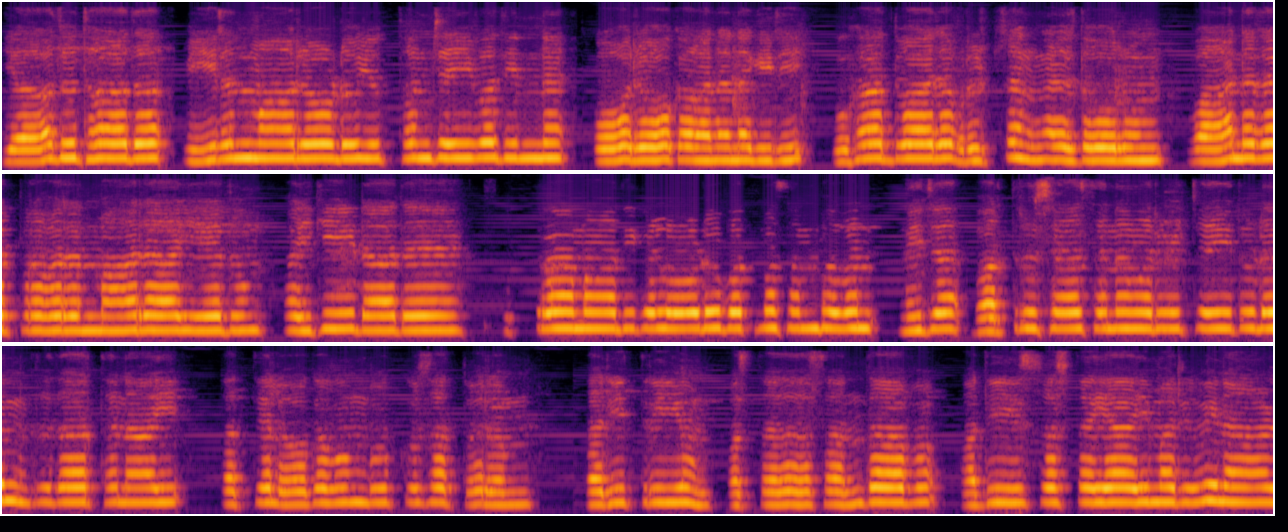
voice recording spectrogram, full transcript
യാതുധാത വീരന്മാരോടു യുദ്ധം ചെയ്വതിന് ഓരോ കാനനഗിരി ഗുഹാദ്വാര വൃക്ഷങ്ങൾ തോറും വാനരപ്രവരന്മാരായേതും വൈകിടാതെ. പുത്രാമാദികളോടു പത്മസംഭവൻ നിജ ഭർത്തൃശാസനമരുൾ ചെയ്തുടൻ കൃതാർത്ഥനായി സത്യലോകവും ബുക്കു സത്വരം ഹരിത്രിയും വസ്തസന്താപം അതിസ്വസ്ഥയായി മരുവിനാൾ.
